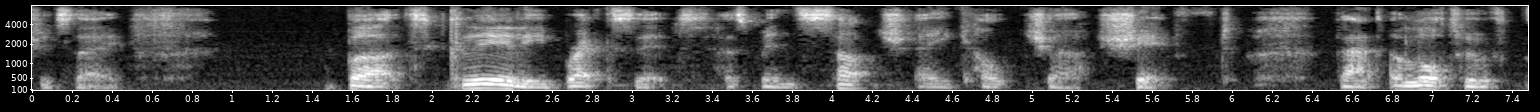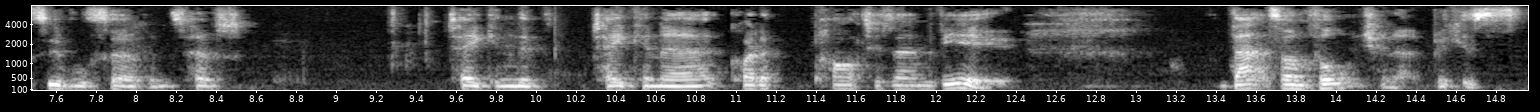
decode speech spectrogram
should say. But clearly, Brexit has been such a culture shift that a lot of civil servants have taken the taken a quite a partisan view. That's unfortunate because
